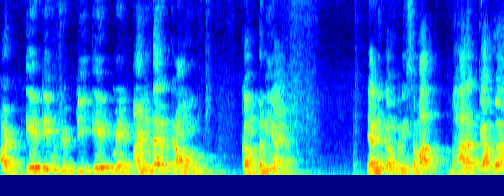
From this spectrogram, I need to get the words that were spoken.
1858 में अंडर क्राउन कंपनी आया। यानी कंपनी समाप्त। भारत क्या हुआ?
